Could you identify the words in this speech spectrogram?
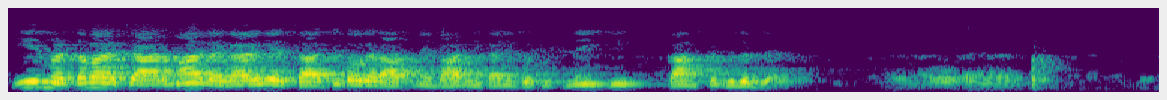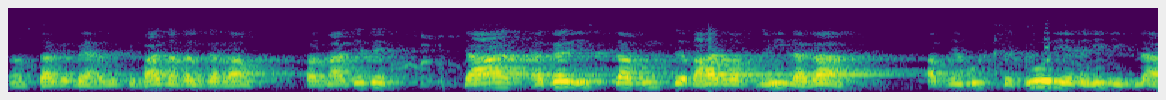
تین مرتبہ چار ماہ لگائے ہوئے ساتھی کو اگر آپ نے باہر نکالنے کی کوشش نہیں کی، کام سے گزر جائے۔ تاکہ میں حضرت کی بات نقل کر رہا ہوں۔ فرماتے تھے، چار، اگر اس کا ملک سے باہر وقت نہیں لگا، اپنے ملک سے دور یہ نہیں نکلا،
